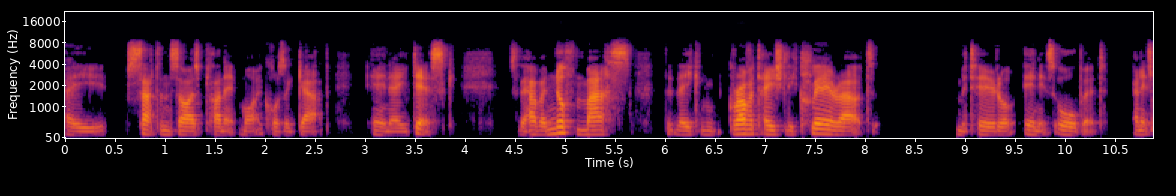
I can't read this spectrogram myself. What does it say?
a Saturn sized planet might cause a gap in a disk. So they have enough mass that they can gravitationally clear out material in its orbit. And it's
